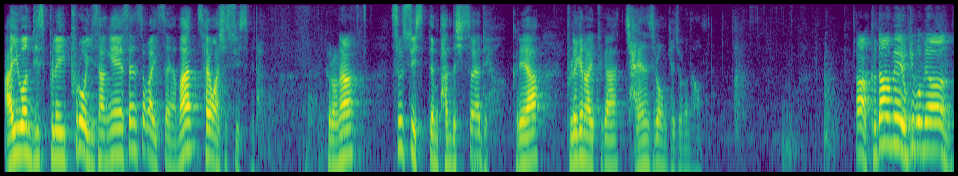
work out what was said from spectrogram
i1 Display Pro 이상의 센서가 있어야만 사용하실 수 있습니다. 그러나 쓸 수 있을 땐 반드시 써야 돼요. 그래야 black and white가 자연스러운 계조로 나옵니다. 아, 그 다음에 여기 보면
